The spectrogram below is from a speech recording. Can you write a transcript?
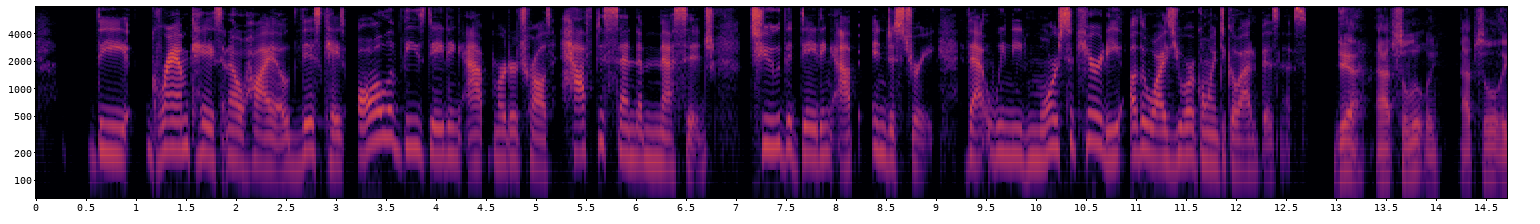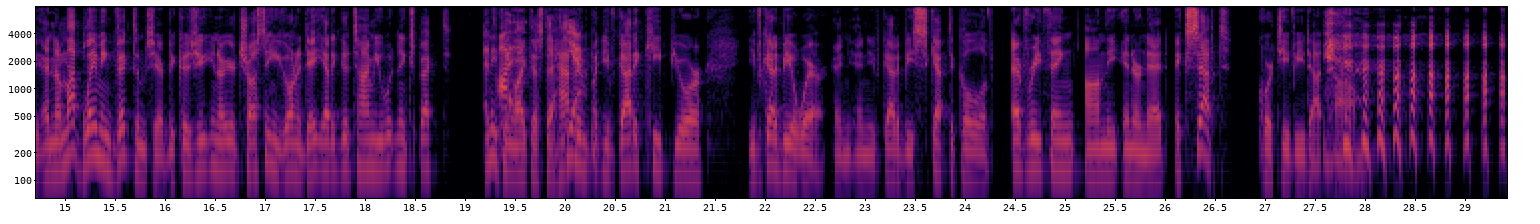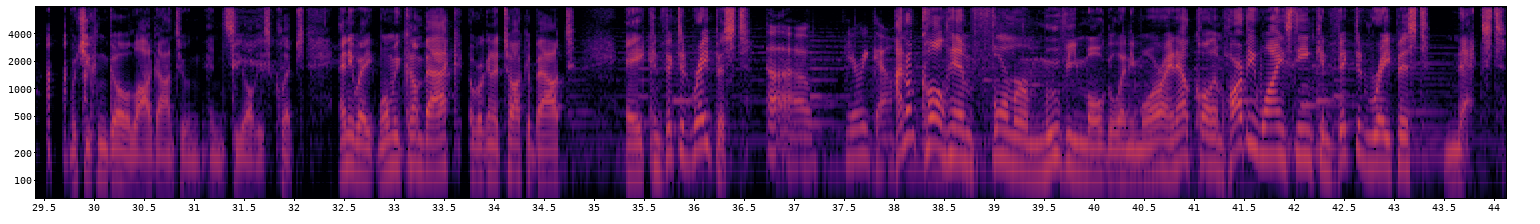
the Graham case in Ohio, this case, all of these dating app murder trials have to send a message to the dating app industry that we need more security. Otherwise, you are going to go out of business. Yeah, absolutely, absolutely. And I'm not blaming victims here because you you know you're trusting. You go on a date, you had a good time. You wouldn't expect anything I- like this to happen, yeah. but you've got to keep your you've got to be aware and and you've got to be skeptical of everything on the internet except courttv.com. which you can go log on to and, and see all these clips. Anyway, when we come back, we're going to talk about a convicted rapist. Uh oh, here we go. I don't call him former movie mogul anymore. I now call him Harvey Weinstein, convicted rapist, next.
